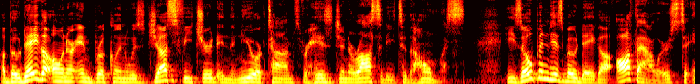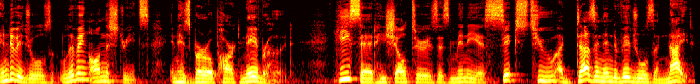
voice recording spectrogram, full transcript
a bodega owner in Brooklyn was just featured in the New York Times for his generosity to the homeless. He's opened his bodega off hours to individuals living on the streets in his Borough Park neighborhood. He said he shelters as many as six to a dozen individuals a night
